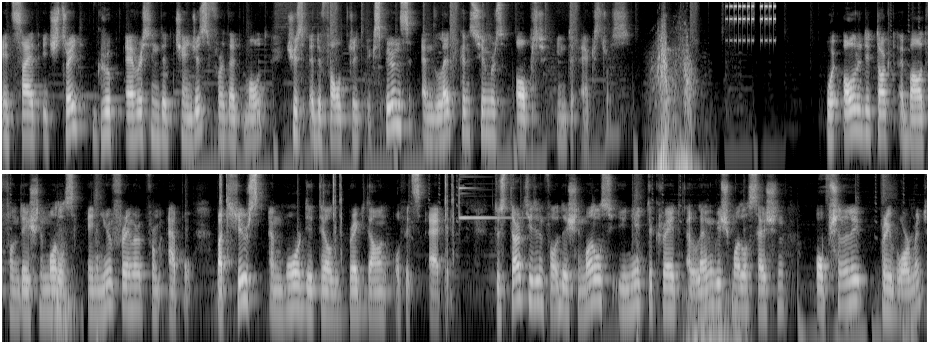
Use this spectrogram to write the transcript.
Inside each trait, group everything that changes for that mode, choose a default trait experience, and let consumers opt into extras. We already talked about foundation models, mm. a new framework from Apple, but here's a more detailed breakdown of its API. To start using foundation models, you need to create a language model session optionally pre-warmed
